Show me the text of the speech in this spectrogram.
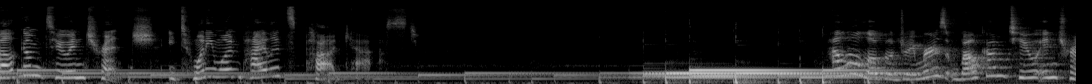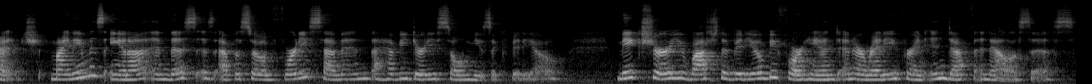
Welcome to Entrench, a 21 Pilots podcast. Hello, local dreamers. Welcome to Entrench. My name is Annah, and this is episode 47 the Heavy Dirty Soul music video. Make sure you watch the video beforehand and are ready for an in depth analysis.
